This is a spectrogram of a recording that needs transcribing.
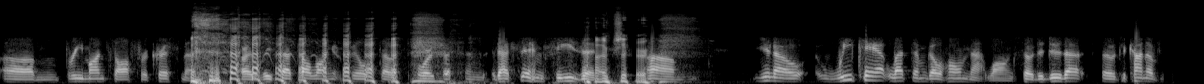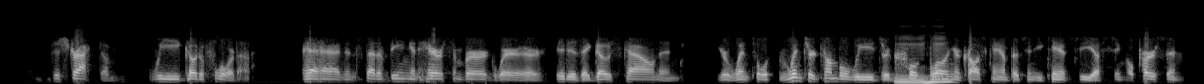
um, three months off for Christmas, or at least that's how long it feels to sports that's in, that's in season. I'm sure. Um, you know, we can't let them go home that long. So to do that, so to kind of distract them, we go to Florida, and instead of being in Harrisonburg, where it is a ghost town and your winter winter tumbleweeds are mm-hmm. blowing across campus and you can't see a single person,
